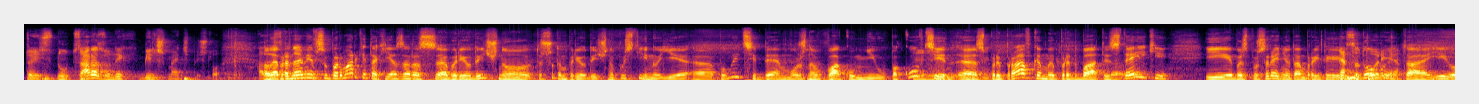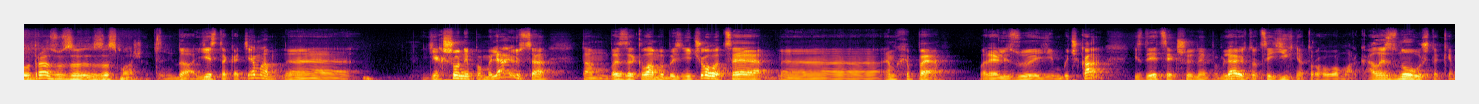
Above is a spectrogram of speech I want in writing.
Тобто, ну, зараз у них більш-менш пішло. Але, Але принаймні в супермаркетах я зараз е, періодично, то що там періодично, постійно є е, полиці, де можна в вакуумній упаковці mm-hmm. з приправками придбати yeah. стейки і безпосередньо там прийти додому та, і одразу засмажити. Так, да, є така тема. Якщо не помиляюся, там без реклами, без нічого, це е, МХП реалізує їм бичка. І здається, якщо я не помиляюсь, то це їхня торгова марка. Але знову ж таки,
